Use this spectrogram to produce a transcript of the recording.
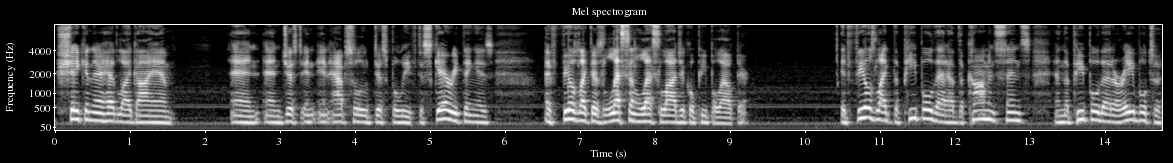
shaking their head like I am, and and just in, in absolute disbelief. The scary thing is, it feels like there's less and less logical people out there. It feels like the people that have the common sense and the people that are able to,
